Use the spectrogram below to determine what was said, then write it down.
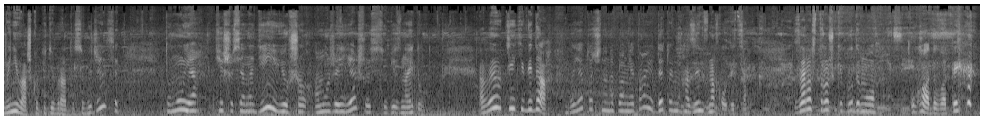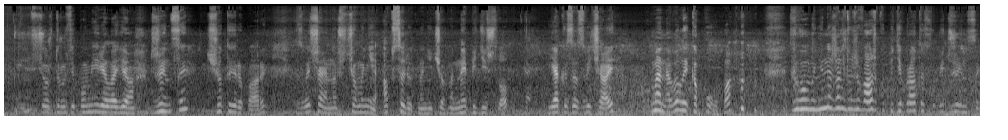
Мені важко підібрати собі джинси, тому я тішуся надією, що а може і я щось собі знайду. Але от тільки біда, бо я точно не пам'ятаю, де той магазин знаходиться. Зараз трошки будемо угадувати. Що ж, друзі, поміряла я джинси, чотири пари. Звичайно, що мені абсолютно нічого не підійшло, як і зазвичай. У мене велика попа, тому мені, на жаль, дуже важко підібрати собі джинси.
